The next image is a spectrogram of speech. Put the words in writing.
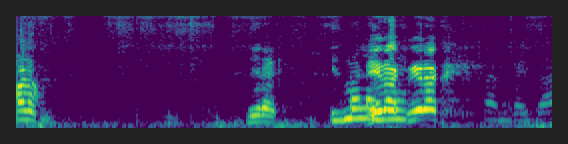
ಮಾಡ ನೀರಾಕ್. ನೀರಾಕ್ ಕುಡಿತಾ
